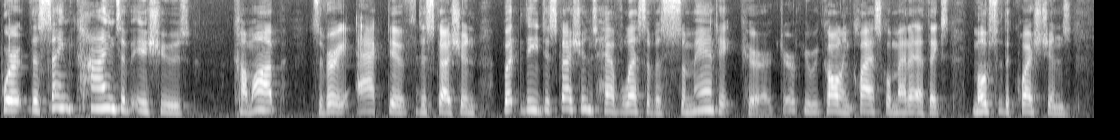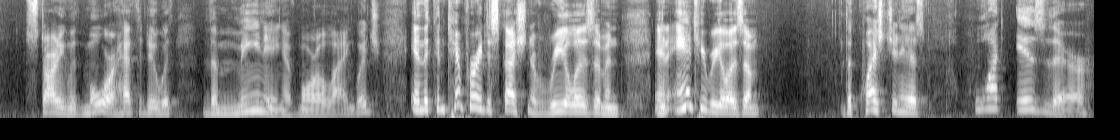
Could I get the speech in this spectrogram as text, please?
where the same kinds of issues come up it's a very active discussion, but the discussions have less of a semantic character. If you recall in classical metaethics, most of the questions, starting with Moore, have to do with the meaning of moral language. In the contemporary discussion of realism and, and anti realism, the question is what is there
